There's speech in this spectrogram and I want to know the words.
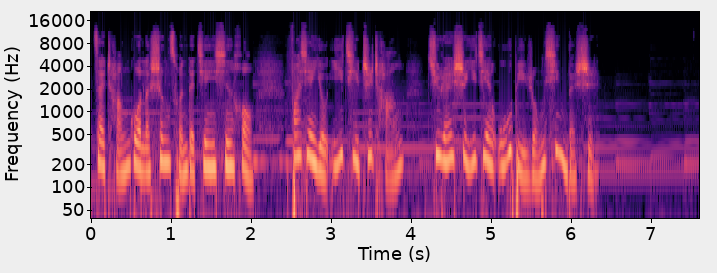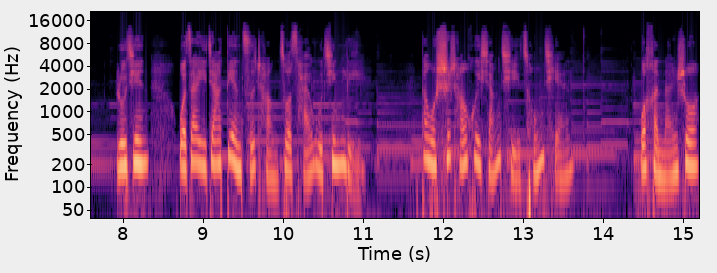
在尝过了生存的艰辛后，发现有一技之长，居然是一件无比荣幸的事。如今我在一家电子厂做财务经理，但我时常会想起从前。我很难说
